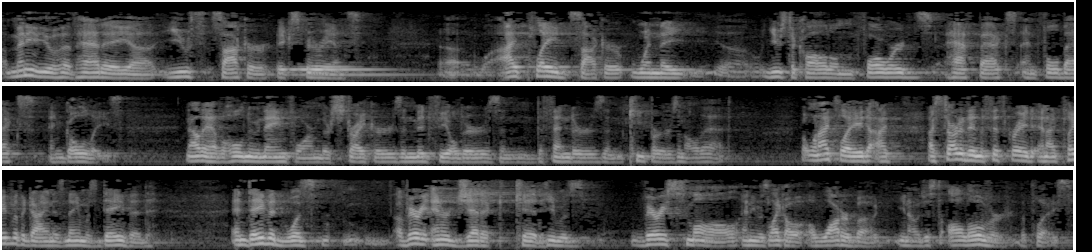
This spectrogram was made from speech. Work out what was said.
Uh, many of you have had a uh, youth soccer experience. Uh, I played soccer when they uh, used to call them forwards, halfbacks, and fullbacks and goalies. Now they have a whole new name for them. They're strikers and midfielders and defenders and keepers and all that. But when I played, I, I started in the fifth grade and I played with a guy and his name was David. And David was a very energetic kid. He was very small, and he was like a, a water bug, you know, just all over the place.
